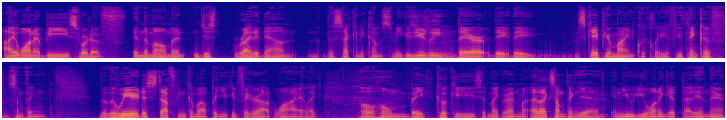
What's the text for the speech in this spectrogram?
I want to be sort of in the moment and just write it down the second it comes to me because usually Mm. they're they they escape your mind quickly if you think of something. The, the weirdest stuff can come up and you can figure out why, like. Oh, home baked cookies and my grandma. I like something, Yeah. and you you want to get that in there.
